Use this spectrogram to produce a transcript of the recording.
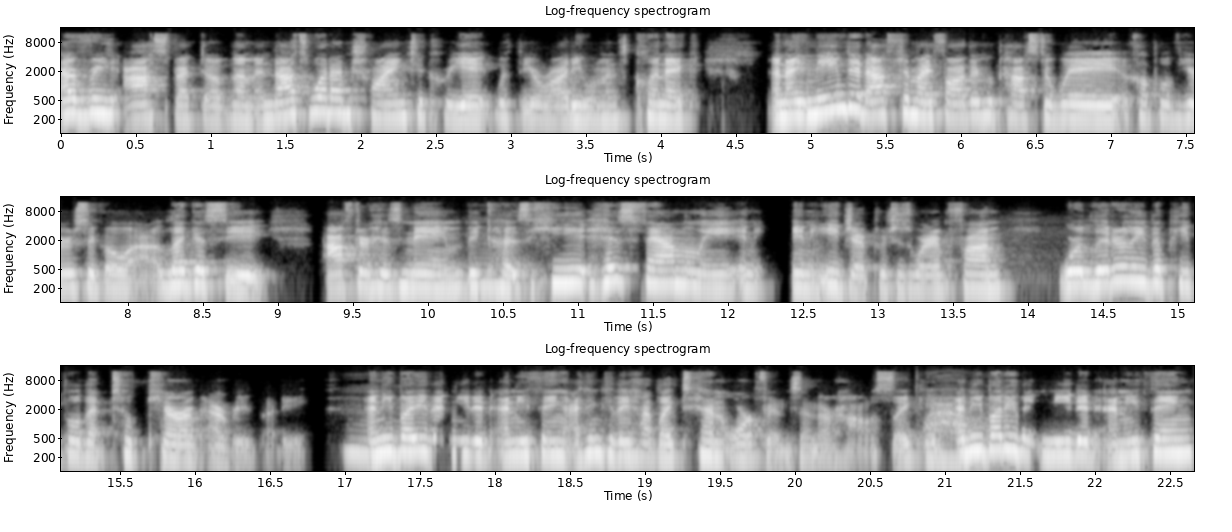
every aspect of them. And that's what I'm trying to create with the Orady Women's Clinic. And I named it after my father, who passed away a couple of years ago, uh, Legacy after his name, mm-hmm. because he his family in in Egypt, which is where I'm from, were literally the people that took care of everybody. Mm-hmm. Anybody that needed anything, I think they had like 10 orphans in their house. Like wow. anybody that needed anything,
